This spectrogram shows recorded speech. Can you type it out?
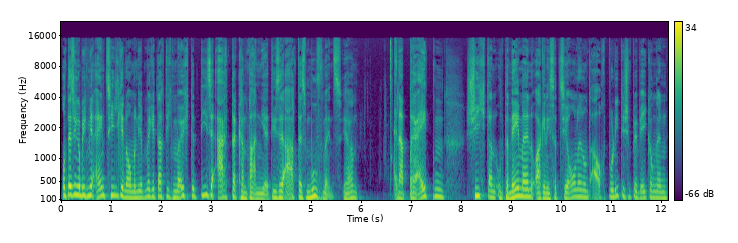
Und deswegen habe ich mir ein Ziel genommen. Ich habe mir gedacht, ich möchte diese Art der Kampagne, diese Art des Movements, ja, einer breiten Schicht an Unternehmen, Organisationen und auch politischen Bewegungen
